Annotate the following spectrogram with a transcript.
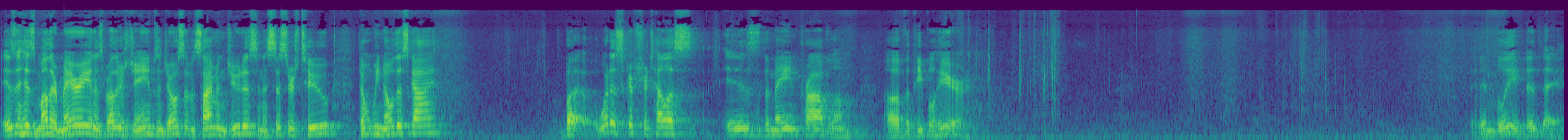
Isn't his mother Mary and his brothers James and Joseph and Simon and Judas and his sisters too? Don't we know this guy? But what does Scripture tell us is the main problem of the people here? They didn't believe, did they?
